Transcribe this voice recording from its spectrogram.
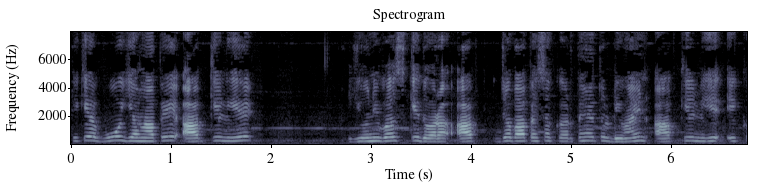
ठीक है? वो यहाँ पे आपके लिए यूनिवर्स के द्वारा आप, जब आप ऐसा करते हैं तो डिवाइन आपके लिए एक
